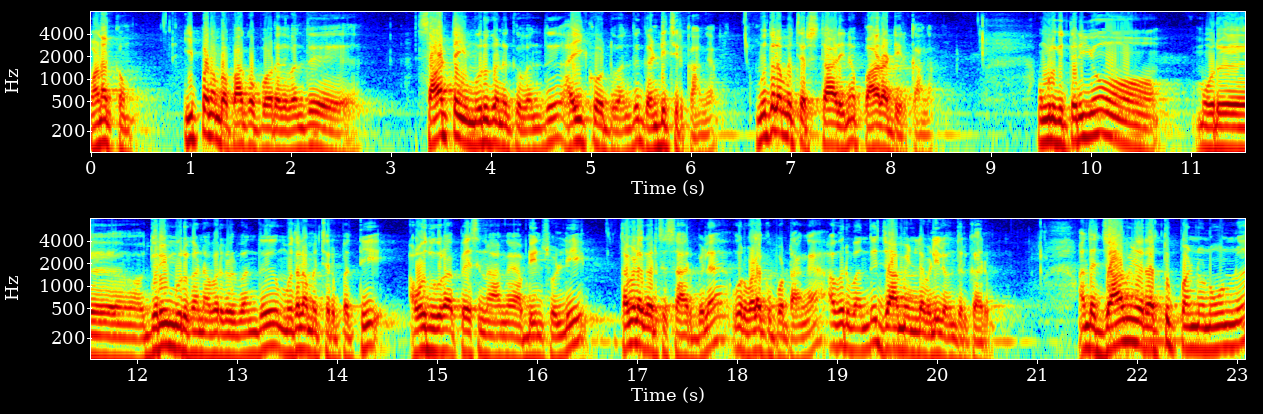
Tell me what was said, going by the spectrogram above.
வணக்கம். இப்போ நம்ம பார்க்க போகிறது வந்து சாட்டை முருகனுக்கு வந்து ஹைகோர்ட் வந்து கண்டிச்சிருக்காங்க. முதலமைச்சர் ஸ்டாலினை பாராட்டியிருக்காங்க. உங்களுக்கு தெரியும் ஒரு துரைமுருகன் அவர்கள் வந்து முதலமைச்சர் பற்றி அவதூறாக பேசினாங்க அப்படின்னு சொல்லி தமிழக அரசு சார்பில் ஒரு வழக்கு போட்டாங்க. அவர் வந்து ஜாமீனில் வெளியில் வந்திருக்காரு. அந்த ஜாமீனை ரத்து பண்ணணும்னு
